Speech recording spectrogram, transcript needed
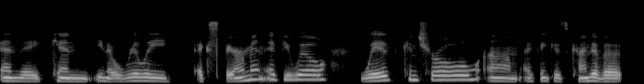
and they can, you know, really experiment, if you will, with control, um, I think is kind of a,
